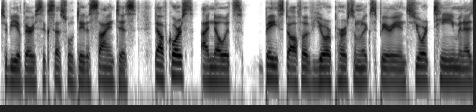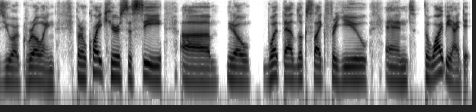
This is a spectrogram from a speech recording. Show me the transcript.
to be a very successful data scientist. Now, of course, I know it's based off of your personal experience, your team, and as you are growing. But I'm quite curious to see, uh, you know, what that looks like for you and the why behind it.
